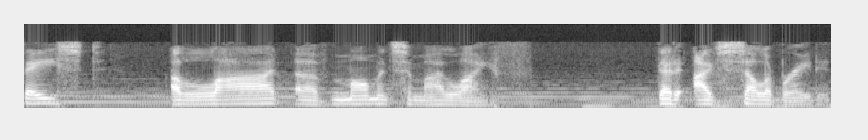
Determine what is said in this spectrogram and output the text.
faced a lot of moments in my life that I've celebrated,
